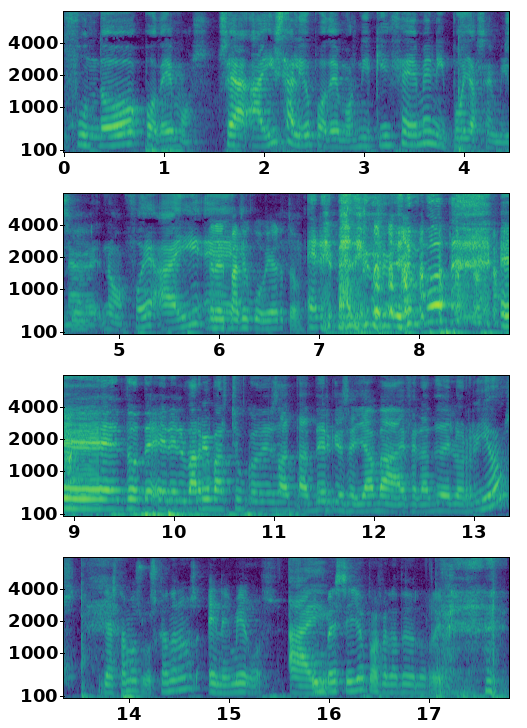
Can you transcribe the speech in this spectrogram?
fundó Podemos. O sea, ahí salió Podemos, ni 15M ni pollas en vinagre. No, fue ahí. en el eh, patio cubierto. En el patio cubierto, eh, donde, en el barrio más chungo de Santander que se llama Fernando de los Ríos. Ya estamos buscándonos enemigos. Ahí. Un besillo para Fernando de los Ríos.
